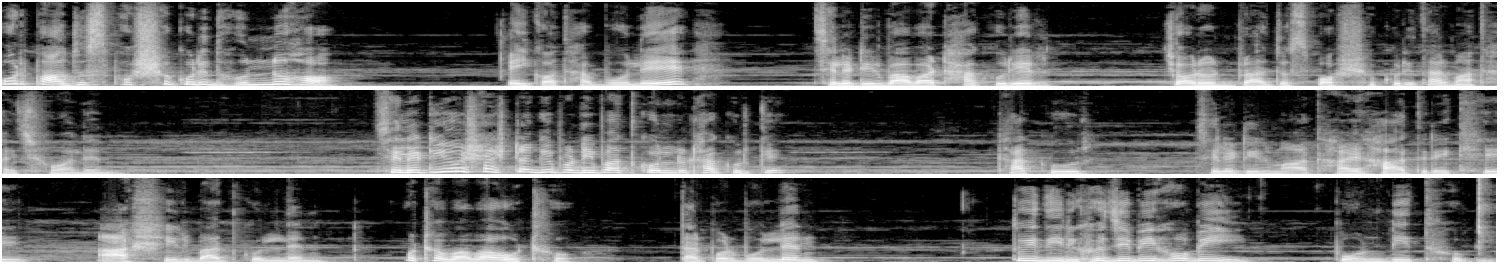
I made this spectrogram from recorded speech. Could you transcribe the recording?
ওর পাদস্পর্শ করে ধন্য হ। এই কথা বলে ছেলেটির বাবা ঠাকুরের চরণ প্রাদ স্পর্শ করে তার মাথায় ছোঁয়ালেন। ছেলেটিও ষষ্ঠাঙ্গে প্রণিপাত করল ঠাকুরকে। ঠাকুর ছেলেটির মাথায় হাত রেখে আশীর্বাদ করলেন। ওঠো বাবা, ওঠো। তারপর বললেন, তুই দীর্ঘজীবী হবি, পণ্ডিত হবি।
